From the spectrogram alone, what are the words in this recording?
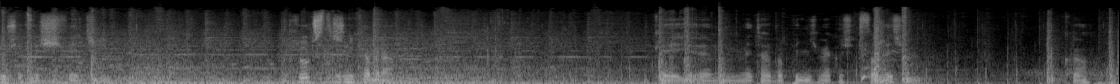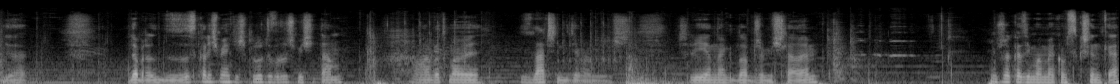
Tu się coś świeci. Klucz strażnika bramy. Okej, ym, my to chyba powinniśmy jakoś otworzyć. Jak? Dobra, zyskaliśmy jakiś klucz, wróćmy się tam. A nawet mamy znacznik, gdzie mamy iść. Czyli jednak dobrze myślałem. Przy okazji mamy jakąś skrzynkę.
